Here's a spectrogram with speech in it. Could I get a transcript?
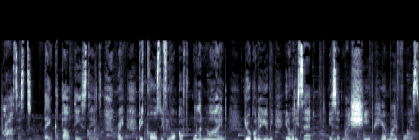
process to think about these things right because if you're of one mind you're gonna hear me you know what he said he said my sheep hear my voice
